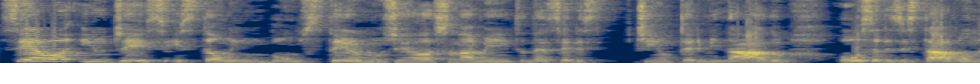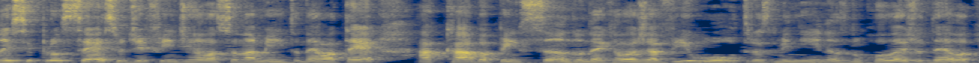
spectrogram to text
se ela e o Jace estão em bons termos de relacionamento, né? Se eles tinham terminado ou se eles estavam nesse processo de fim de relacionamento, né? Ela até acaba pensando, né, que ela já viu outras meninas no colégio dela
